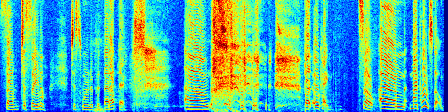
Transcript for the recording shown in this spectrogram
So just so you know, just wanted to put that out there. Um, but okay. So um, my points, though.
